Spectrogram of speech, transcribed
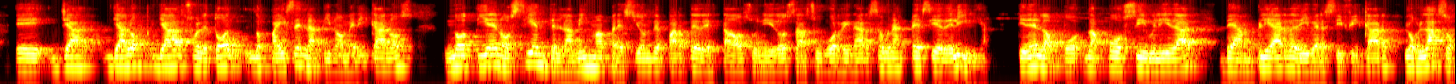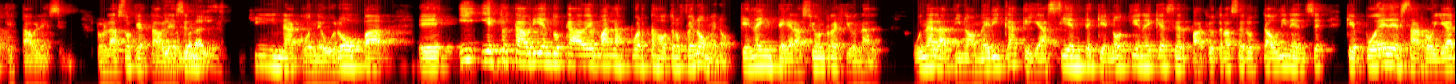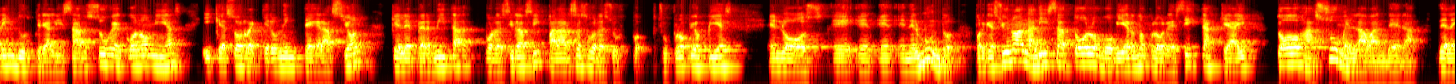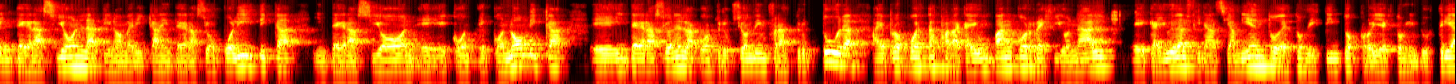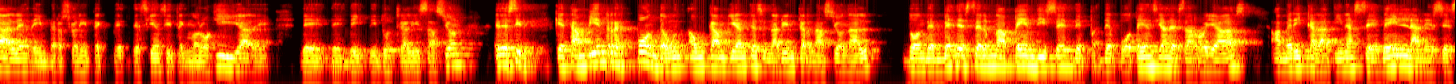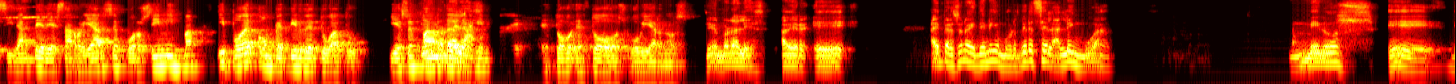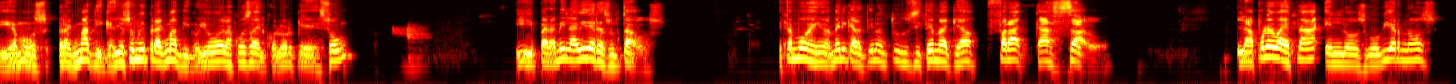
ya, ya, los, ya sobre todo los países latinoamericanos no tienen o sienten la misma presión de parte de Estados Unidos a subordinarse a una especie de línea. Tienen la, la posibilidad de ampliar, de diversificar los lazos que establecen, los lazos que establecen China, con Europa, y, y, esto está abriendo cada vez más las puertas a otro fenómeno, que es la integración regional una Latinoamérica que ya siente que no tiene que ser patio trasero estadounidense, que puede desarrollar e industrializar sus economías y que eso requiere una integración que le permita, por decir así, pararse sobre sus, propios pies en, los, eh, en, el mundo. Porque si uno analiza todos los gobiernos progresistas que hay, todos asumen la bandera de la integración latinoamericana, integración política, integración eh, económica, eh, integración en la construcción de infraestructura. Hay propuestas para que haya un banco regional que ayude al financiamiento de estos distintos proyectos industriales, de inversión de, ciencia y tecnología, de, industrialización. Es decir, que también responde a un, a un cambiante escenario internacional donde en vez de ser un apéndice de potencias desarrolladas, América Latina se ve en la necesidad de desarrollarse por sí misma y poder competir de tú a tú. Y eso es parte de la agenda de estos, estos gobiernos. Señor Morales, a ver, eh, hay personas que tienen que morderse la lengua menos, eh, digamos, pragmática. Yo soy muy pragmático, yo veo las cosas del color que son. Y para mí la vida es resultados. Estamos en América Latina en un sistema que ha fracasado. La prueba está en los gobiernos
